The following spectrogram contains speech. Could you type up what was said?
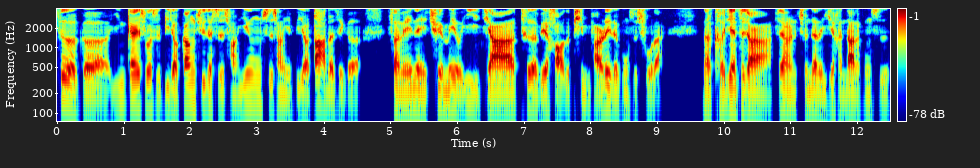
这个应该说是比较刚需的市场，应用市场也比较大的这个范围内，却没有一家特别好的品牌类的公司出来。那可见这家这样存在的一些很大的公司。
